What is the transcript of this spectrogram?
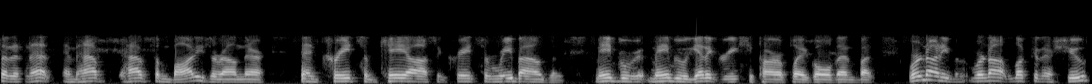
to the net and have have some bodies around there and create some chaos and create some rebounds and maybe maybe we get a greasy power play goal then. But we're not even we're not looking to shoot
